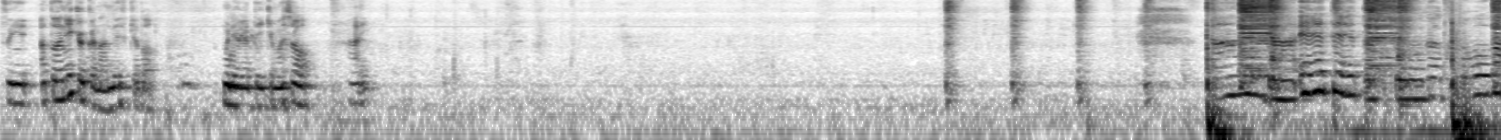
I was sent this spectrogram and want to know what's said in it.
次あと2曲なんですけど盛り上がっていきましょう。はい。考えてたことが言葉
